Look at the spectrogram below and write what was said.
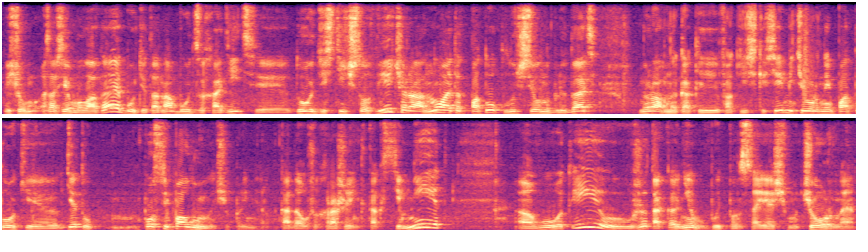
еще совсем молодая будет, она будет заходить э, до 10 часов вечера, но этот поток лучше всего наблюдать, ну, равно как и фактически все метеорные потоки, где-то после полуночи примерно, когда уже хорошенько так стемнеет, а, вот, и уже такое небо будет по-настоящему черное.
